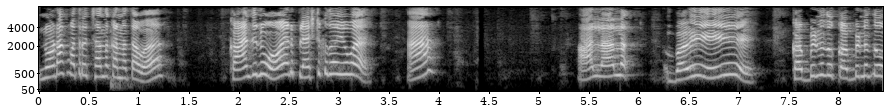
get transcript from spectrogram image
ನೋಡಕ್ ಮಾತ್ರ ಚಂದ ಕಾಣತಾವ ಕಾಂಜಿನೂ ಏನು ಪ್ಲಾಸ್ಟಿಕ್ದ ಇವ? ಆ? ಅಲ್ಲ ಅಲ್ಲ. ಬಳಿ ಕಬ್ಬಿಣದು ಕಬ್ಬಿಣದು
